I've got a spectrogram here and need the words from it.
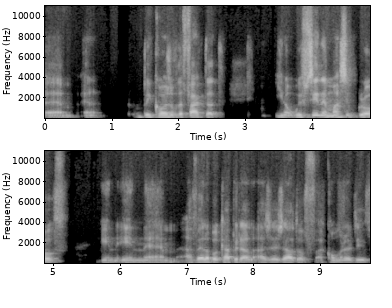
um, because of the fact that, you know, we've seen a massive growth in, in um, available capital as a result of accommodative uh,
